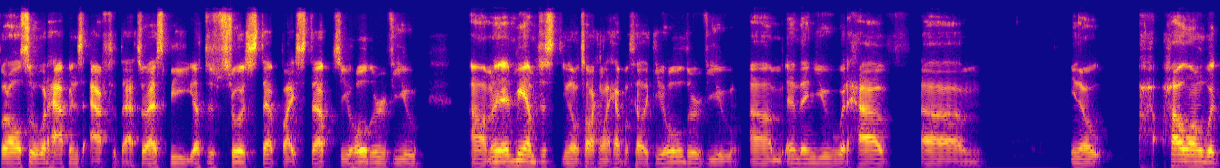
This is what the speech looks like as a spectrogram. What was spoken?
but also what happens after that. So it has to be you have to show it step by step. So you hold a review. Um, and I mean, I'm just you know talking like hypothetically. You hold a review, um, and then you would have um, you know how long would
